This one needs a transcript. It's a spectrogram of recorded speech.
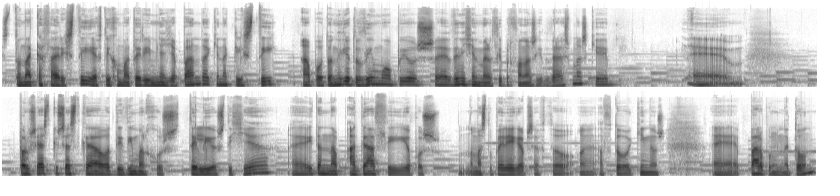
στο να καθαριστεί αυτή η χωματερή μια για πάντα και να κλειστεί από τον ίδιο το Δήμο ο οποίος ε, δεν είχε ενημερωθεί προφανώς για τη δράση μας και ε, παρουσιάστηκε ουσιαστικά ο αντιδήμαρχος τελείως τυχαία ε, ήταν ένα αγκάθι όπως να μας το περιέγραψε αυτό, ε, αυτό εκείνος ε, πάρα πολλών ετών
